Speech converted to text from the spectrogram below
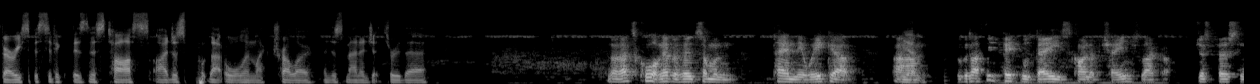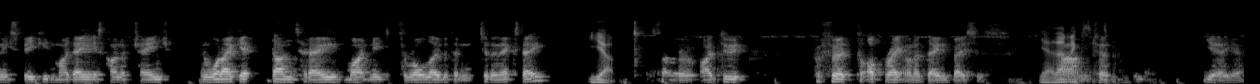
very specific business tasks, I just put that all in like Trello and just manage it through there. No, that's cool. I've never heard someone plan their week out. Um, yeah. Because I think people's days kind of change. Like just personally speaking, my days kind of change, and what I get done today might need to roll over to, to the next day. Yeah. So I do prefer to operate on a daily basis. Yeah, that makes um, sense. yeah, yeah.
